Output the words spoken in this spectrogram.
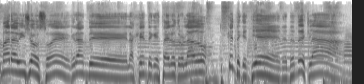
Maravilloso, ¿eh? Grande la gente que está del otro lado. Gente que entiende, ¿entendés? Claro.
